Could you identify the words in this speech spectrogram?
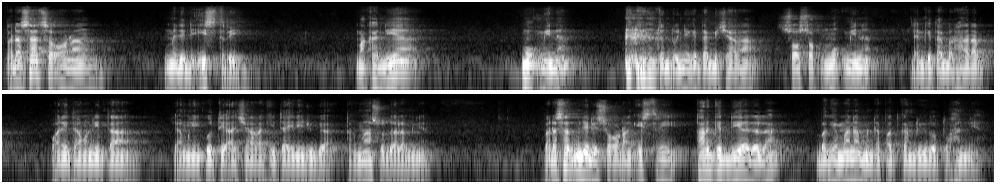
Pada saat seorang menjadi istri, maka dia mukmina. Tentunya kita bicara sosok mukmina dan kita berharap wanita-wanita yang mengikuti acara kita ini juga termasuk dalamnya. Pada saat menjadi seorang istri, target dia adalah bagaimana mendapatkan ridho Tuhannya.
